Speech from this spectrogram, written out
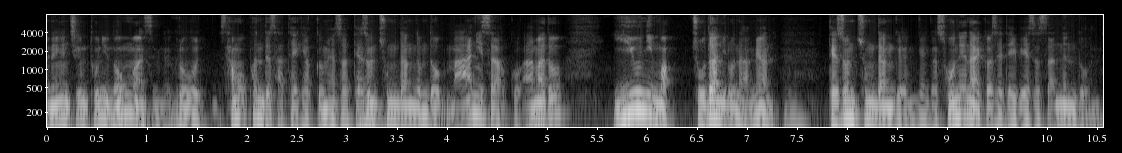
음. 은행은 지금 돈이 너무 많습니다. 그리고 사모펀드 사태 겪으면서 대손 충당금도 많이 쌓았고 아마도 이윤이 막 조 단위로 나면 음. 대손 충당금 그러니까 손해 날 것에 대비해서 쌓는 돈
